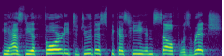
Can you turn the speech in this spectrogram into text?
He has the authority to do this because he himself was rich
